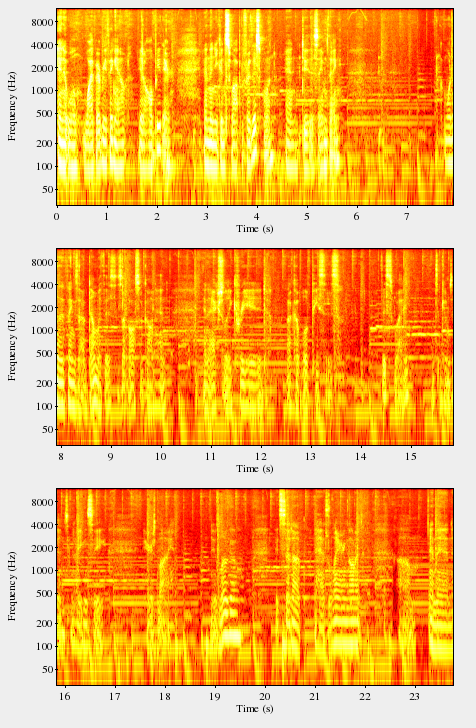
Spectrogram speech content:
and it will wipe everything out. It'll all be there. And then you can swap it for this one and do the same thing. One of the things I've done with this is I've also gone in and actually created a couple of pieces this way once it comes in. So now you can see here's my new logo. It's set up, it has layering on it. Um, and then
